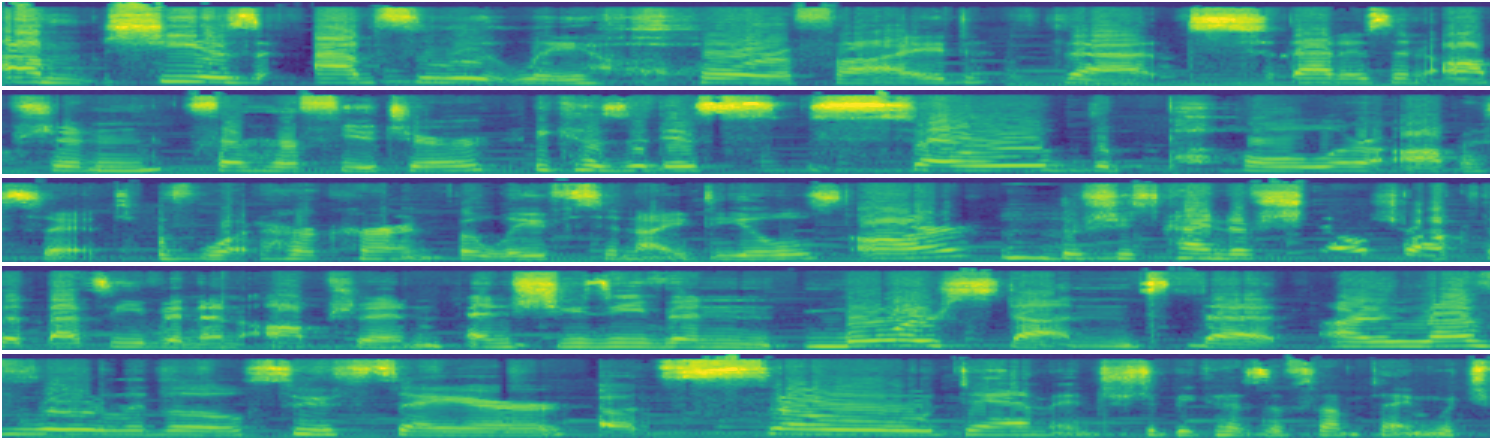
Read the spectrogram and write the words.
um, she is absolutely horrified that that is an option for her future because it is so the polar opposite of what her current beliefs and ideals are. So Mhm. She's kind of shell shocked that that's even an option, and she's even more stunned that our lovely little soothsayer got so damaged because of something, which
